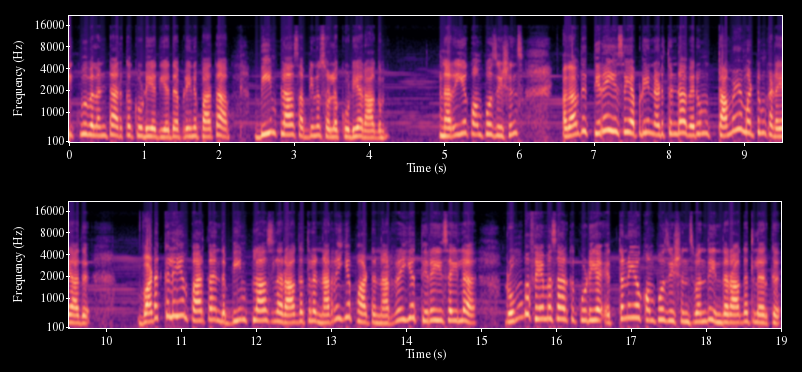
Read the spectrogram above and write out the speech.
ஈக்குவலண்ட்டாக இருக்கக்கூடியது எது அப்படின்னு பார்த்தா பீம் பிளாஸ் அப்படின்னு சொல்லக்கூடிய ராகம். நிறைய காம்போசிஷன்ஸ் அதாவது திரை இசை அப்படின்னு எடுத்துட்டா வெறும் தமிழ் மட்டும் கிடையாது. வடக்குலேயும் பார்த்தா இந்த பீம் பிளாஸில் ராகத்தில் நிறைய பாட்டு நிறைய திரை இசையில் ரொம்ப ஃபேமஸாக இருக்கக்கூடிய எத்தனையோ கம்போசிஷன்ஸ் வந்து இந்த ராகத்தில் இருக்குது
